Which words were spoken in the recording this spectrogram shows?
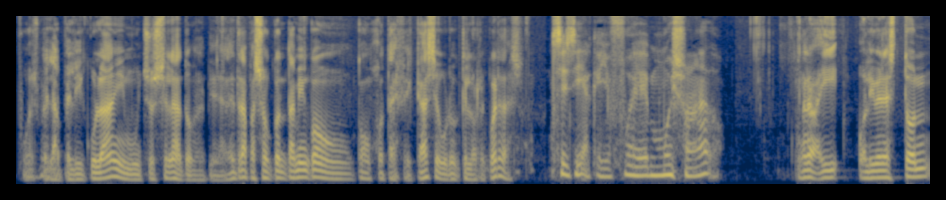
pues ve la película y muchos se la toman al pie de la letra. Pasó con, también con, con JFK, seguro que lo recuerdas. Sí, sí, aquello fue muy sonado. Claro, ahí Oliver Stone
